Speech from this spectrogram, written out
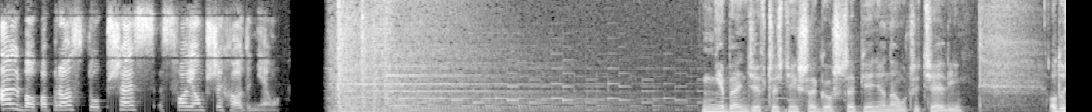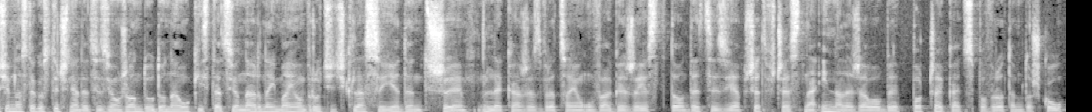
albo po prostu przez swoją przychodnię. Nie będzie wcześniejszego szczepienia nauczycieli. Od 18 stycznia decyzją rządu do nauki stacjonarnej mają wrócić klasy 1-3. Lekarze zwracają uwagę, że jest to decyzja przedwczesna i należałoby poczekać z powrotem do szkół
